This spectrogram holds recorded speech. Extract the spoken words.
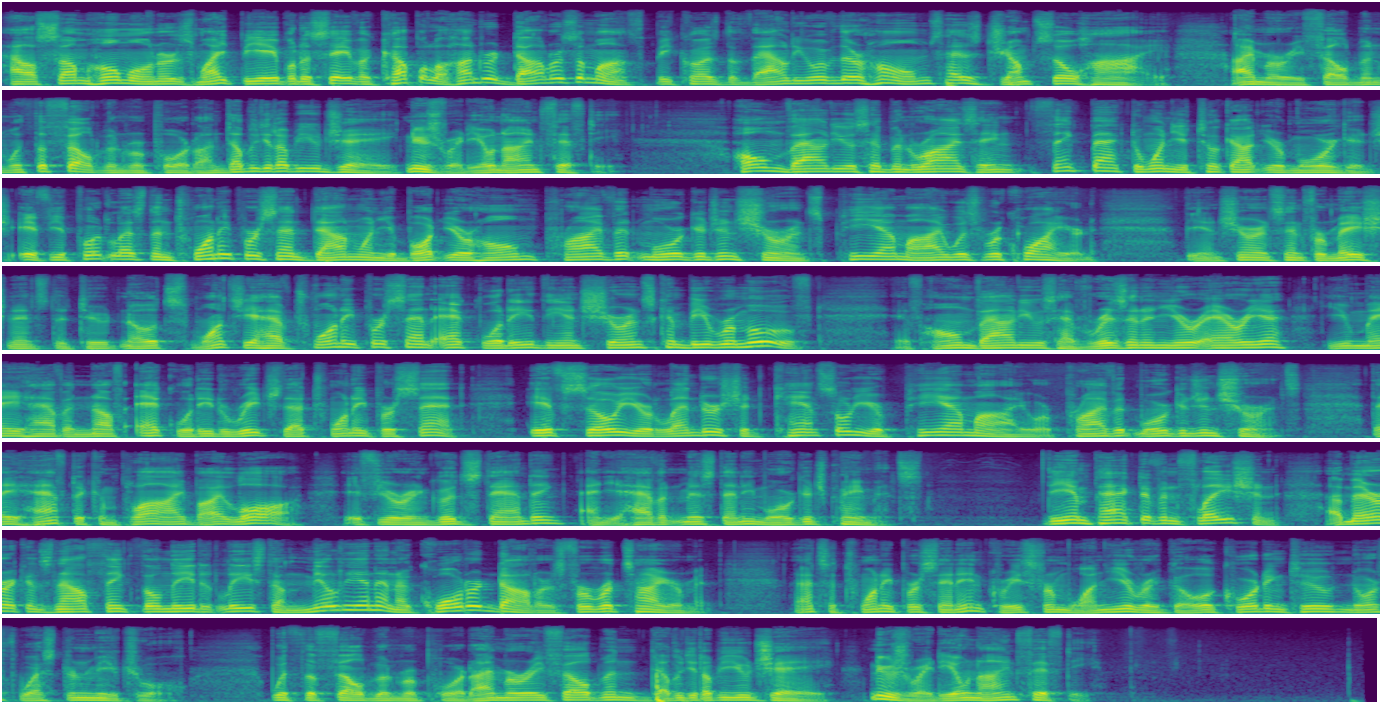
How some homeowners might be able to save a couple of hundred dollars a month because the value of their homes has jumped so high. I'm Murray Feldman with the Feldman Report on WWJ News Radio 950. Home values have been rising. Think back to when you took out your mortgage. If you put less than 20% down when you bought your home, private mortgage insurance, PMI, was required. The Insurance Information Institute notes once you have 20% equity, the insurance can be removed. If home values have risen in your area, you may have enough equity to reach that 20%. If so, your lender should cancel your PMI or private mortgage insurance. They have to comply by law if you're in good standing and you haven't missed any mortgage payments. The impact of inflation. Americans now think they'll need at least a million and a quarter dollars for retirement. That's a 20% increase from one year ago, according to Northwestern Mutual. With the Feldman Report, I'm Murray Feldman, WWJ, News Radio 950.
